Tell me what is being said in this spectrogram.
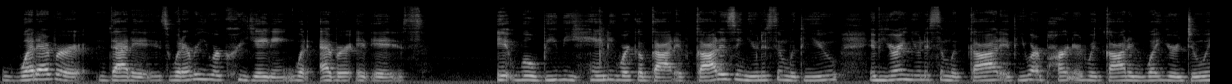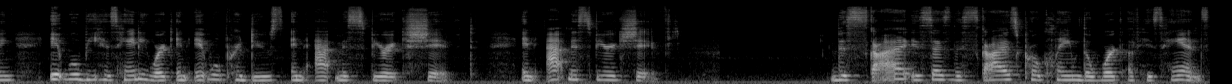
whatever that is, whatever you are creating, whatever it is, it will be the handiwork of God. If God is in unison with you, if you're in unison with God, if you are partnered with God in what you're doing, it will be His handiwork and it will produce an atmospheric shift. An atmospheric shift the sky it says the skies proclaim the work of his hands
